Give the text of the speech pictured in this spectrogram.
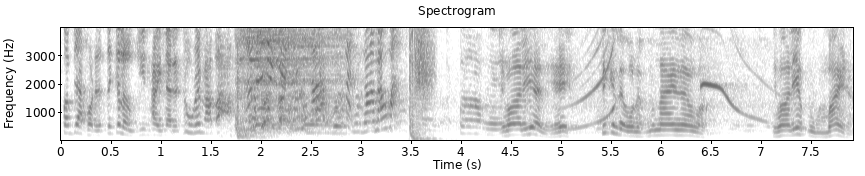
စက်ပြခေါ်တဲ့တက်ကလုံးကြီးထိုင်နေတယ်တူနေမှာပါငါမောင်းမှာကားပဲညီ မလေးကလေတိကလည်းဝင်နိုင်သားမှာညီမလေးကပူမိုက်တာ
